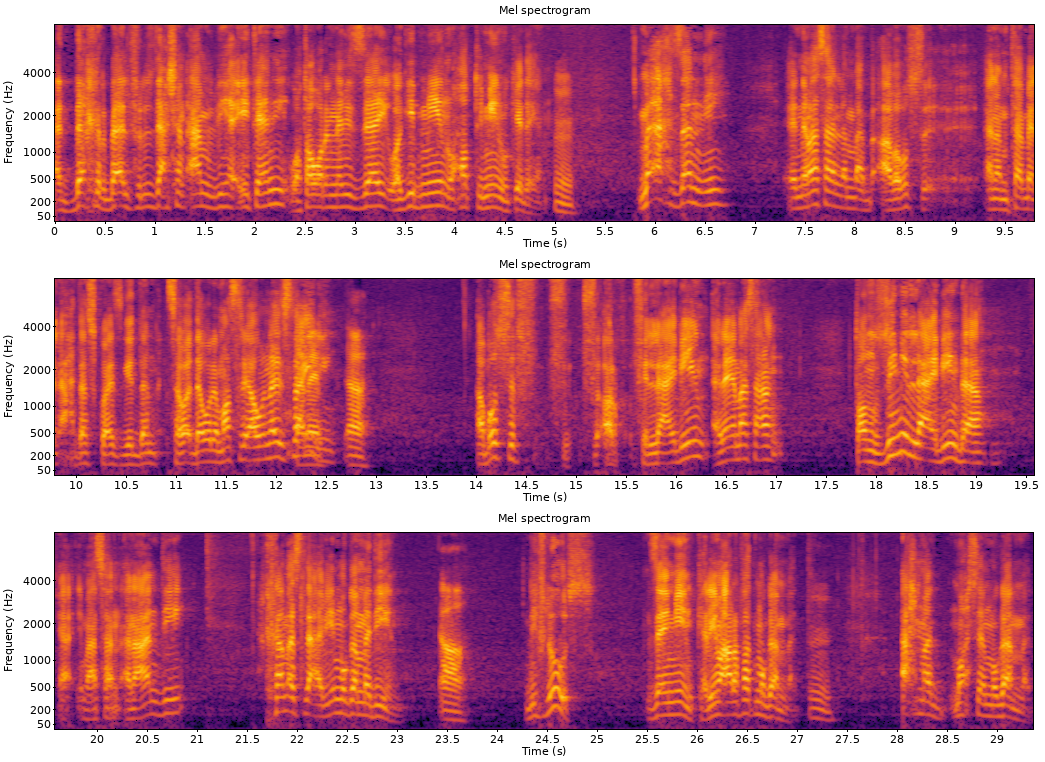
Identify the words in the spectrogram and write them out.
أدخر بقى الفلوس دي عشان أعمل بيها إيه تاني؟ وأطور النادي إزاي؟ وأجيب مين؟ وأحط مين؟ وكده يعني. مم. ما أحزنني إن مثلا لما ابقى ببص أنا متابع الأحداث كويس جدا سواء دوري مصري أو النادي الاسماعيلي آه. أبص في في في, اللاعبين ألاقي مثلا تنظيم اللاعبين بقى. يعني مثلا أنا عندي خمس لاعبين مجمدين. آه. دي فلوس. زي مين؟ كريم عرفات مجمد. مم. أحمد محسن مجمد.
